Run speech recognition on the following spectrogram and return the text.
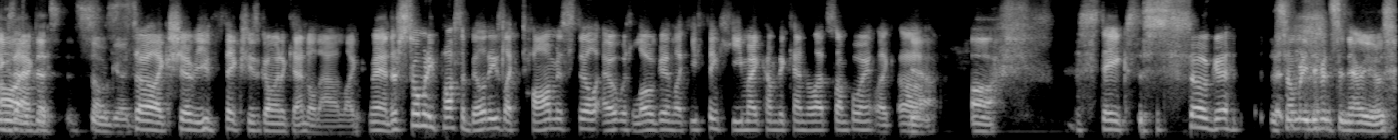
Oh, exactly. Oh, that's it's so good. So like Shiv, you think she's going to Kendall now? Like, man, there's so many possibilities. Like Tom is still out with Logan. Like you think he might come to Kendall at some point. Like, oh, yeah. Oh, the stakes. This- It's so good. there's so many different scenarios.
